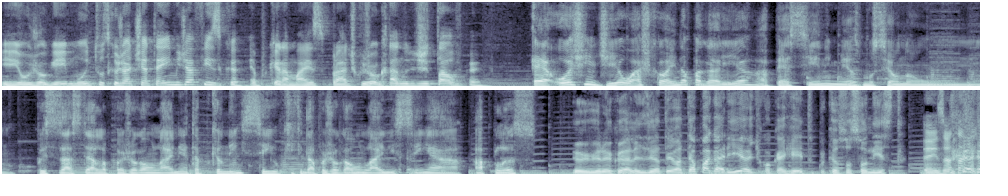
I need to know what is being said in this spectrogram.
E eu joguei muitos que eu já tinha até em mídia física. É porque era mais prático jogar no digital, cara. É, hoje em dia eu acho que eu ainda pagaria a PSN mesmo se eu não precisasse dela para jogar online, até porque eu nem sei o que, que dá para jogar online sem a, a Plus. Eu virei com ela e dizia, eu até pagaria de qualquer jeito porque eu sou sonista. É, exatamente.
